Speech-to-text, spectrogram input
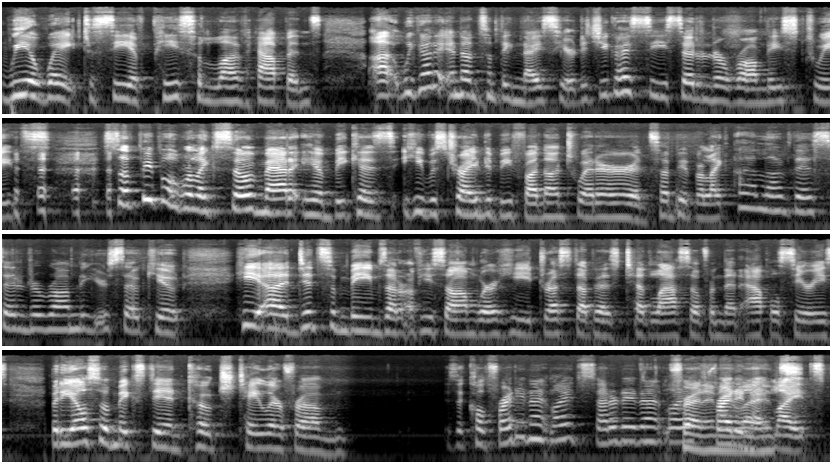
we await to see if peace and love happens. Uh, we got to end on something nice here. Did you guys see senator romney's tweets? Some people were like so mad at him because he was trying to be fun on twitter and some people are like i love this senator romney you're so cute. He uh, did some memes. I don't know if you saw him where he dressed up as ted lasso from that apple series but he also mixed in coach taylor from is it called Friday Night Lights? Saturday Night Lights? Friday Night Night Lights. Lights.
